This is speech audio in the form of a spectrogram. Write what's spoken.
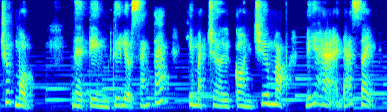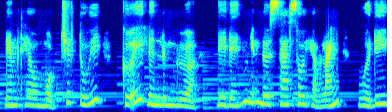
chút một để tìm tư liệu sáng tác khi mặt trời còn chưa mọc, lý hạ đã dậy, đem theo một chiếc túi cưỡi lên lưng ngựa, đi đến những nơi xa xôi hẻo lánh, vừa đi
